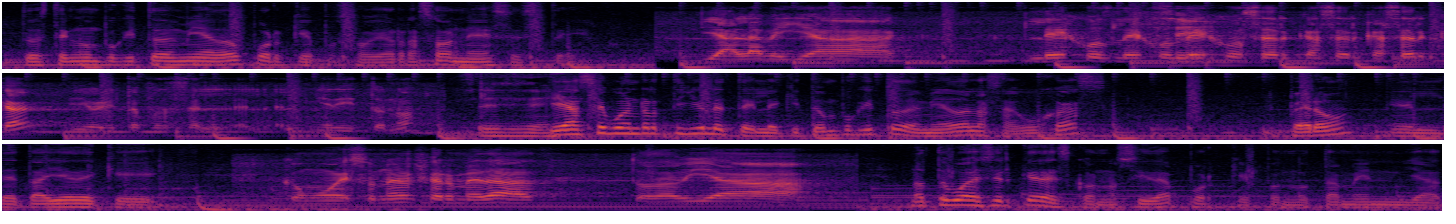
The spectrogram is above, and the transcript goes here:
Entonces tengo un poquito de miedo porque, pues, obvias razones, este... Ya la veía lejos, lejos, Sí. lejos, cerca, cerca, cerca. Y ahorita pues el, el miedito, ¿no? Sí, sí, sí. Que hace buen ratillo le, te- le quité un poquito de miedo a las agujas, pero el detalle de que Como es una enfermedad, todavía no te voy a decir que desconocida porque pues no también ya,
